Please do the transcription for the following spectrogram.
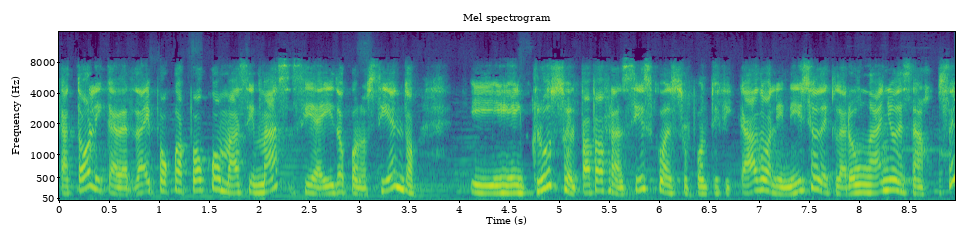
católica, ¿verdad? Y poco a poco, más y más, se ha ido conociendo. Y incluso el Papa Francisco en su pontificado al inicio declaró un año de San José.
